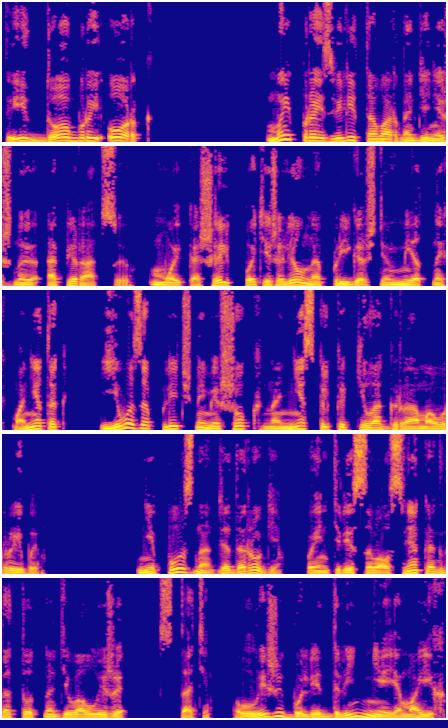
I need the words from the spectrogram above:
ты добрый орк!» Мы произвели товарно-денежную операцию. Мой кошель потяжелел на пригоршню медных монеток, его заплечный мешок на несколько килограммов рыбы. «Не поздно для дороги», – поинтересовался я, когда тот надевал лыжи. «Кстати, лыжи были длиннее моих».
